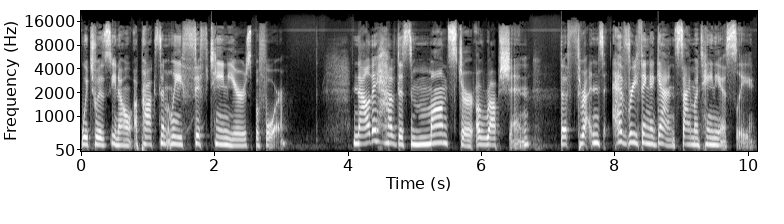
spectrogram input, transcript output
which was, you know, approximately 15 years before. Now they have this monster eruption that threatens everything again simultaneously.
